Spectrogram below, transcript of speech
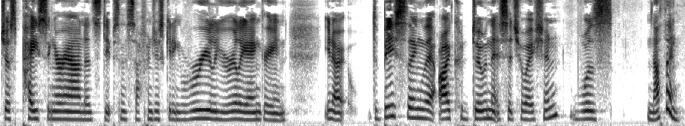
just pacing around and steps and stuff and just getting really, really angry. And, you know, the best thing that I could do in that situation was nothing.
